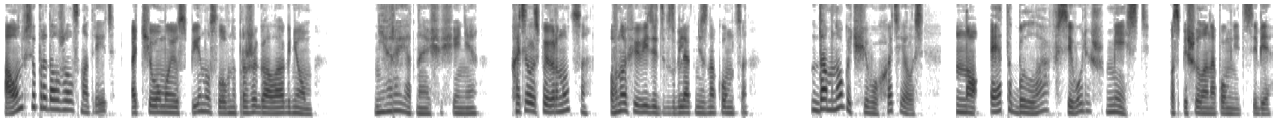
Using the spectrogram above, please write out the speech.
а он все продолжал смотреть, отчего мою спину словно прожигало огнем. Невероятное ощущение. Хотелось повернуться, вновь увидеть взгляд незнакомца. Да много чего хотелось. Но это была всего лишь месть, поспешила напомнить себе.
